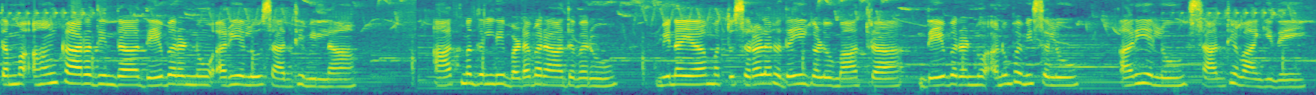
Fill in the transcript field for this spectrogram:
ತಮ್ಮ ಅಹಂಕಾರದಿಂದ ದೇವರನ್ನು ಅರಿಯಲು ಸಾಧ್ಯವಿಲ್ಲ. ಆತ್ಮದಲ್ಲಿ ಬಡವರಾದವರು, ವಿನಯ ಮತ್ತು ಸರಳ ಹೃದಯಿಗಳು ಮಾತ್ರ ದೇವರನ್ನು ಅನುಭವಿಸಲು, ಅರಿಯಲು ಸಾಧ್ಯವಾಗಿದೆ.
